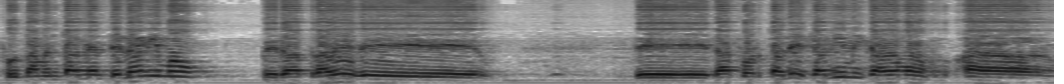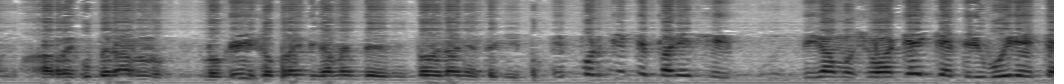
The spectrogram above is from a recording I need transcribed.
fundamentalmente el ánimo, pero a través de, de la fortaleza anímica vamos a, a recuperar lo, lo que hizo prácticamente en todo el año este equipo. Eh, ¿Por qué te parece, digamos, o a qué hay que atribuir esta,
